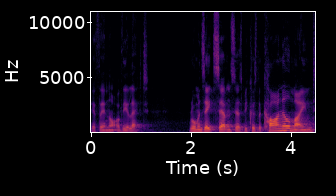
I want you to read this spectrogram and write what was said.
if they're not of the elect. Romans 8 7 says, Because the carnal mind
